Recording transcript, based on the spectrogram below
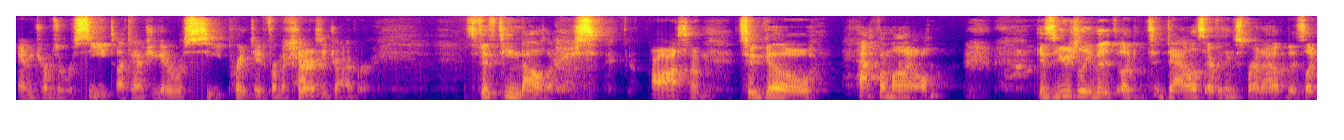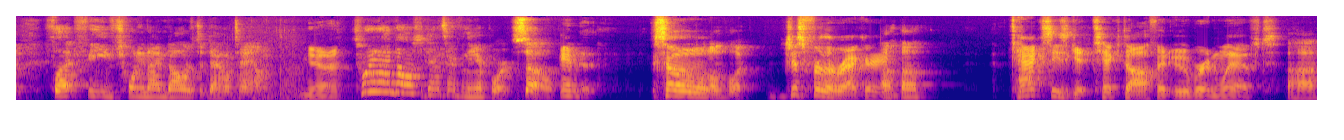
And in terms of receipt, I can actually get a receipt printed from a Sure. taxi driver. It's fifteen dollars Awesome. to go half a mile. Because usually, the, like to Dallas, everything's spread out. It's like flat fee twenty nine dollars to downtown, Yeah. twenty nine dollars to downtown from the airport. So, And so, oh boy, just for the record, uh huh, taxis get ticked off at Uber and Lyft. uh huh.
